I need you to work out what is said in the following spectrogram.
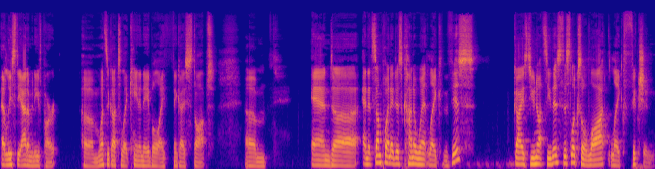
at least the adam and eve part um once it got to like cain and abel i think i stopped um and uh and at some point i just kind of went like this guys do you not see this this looks a lot like fiction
